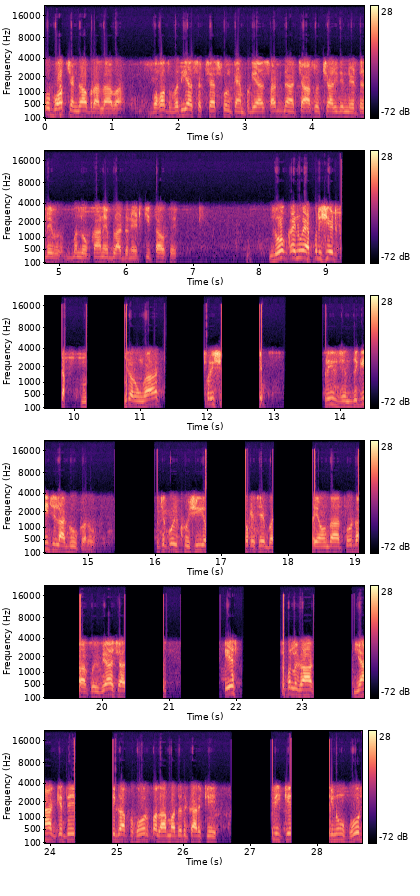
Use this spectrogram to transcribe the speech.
ਉਹ ਬਹੁਤ ਚੰਗਾ ਉਪਰਾਲਾ ਵਾ। ਬਹੁਤ ਵਧੀਆ ਸਕਸੈਸਫੁਲ ਕੈਂਪ ਗਿਆ। ਸਾਢੇ ਨਾਲ 440 ਦੇ ਨੇੜੇ ਲੋਕਾਂ ਨੇ ਬਲੱਡ ਡੋਨੇਟ ਕੀਤਾ ਉੱਥੇ। ਲੋਕ ਇਹਨੂੰ ਐਪਰੀਸ਼ੀਏਟ ਕਰੂੰਗਾ। ਆਪਣੀ ਜ਼ਿੰਦਗੀ 'ਚ ਲਾਗੂ ਕਰੋ। ਜੇ ਕੋਈ ਖੁਸ਼ੀ ਕਿਸੇ ਬੱਚੇ ਆਉਂਦਾ, ਤੁਹਾਡਾ ਕੋਈ ਵਿਆਹ ਸ਼ਾਦੀ ਇਸ ਪਰ ਲਗਾ ਜਾਂ ਕਿਤੇ ਗੱਪ ਹੋਰ ਭਲਾ ਮਦਦ ਕਰਕੇ ਤਰੀਕੇ ਨੂੰ ਹੋਰ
